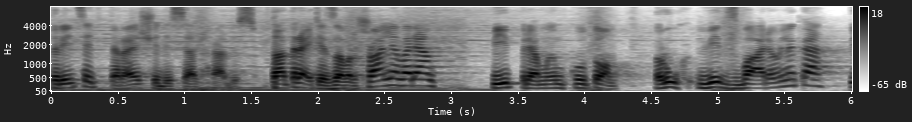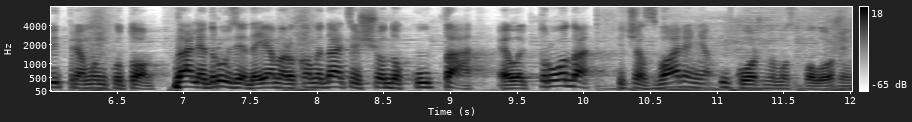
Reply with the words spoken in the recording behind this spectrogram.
30-60 градусів. Та третій завершальний варіант під прямим кутом. Рух від зварювальника під прямим кутом. Далі, друзі, даємо рекомендації щодо кута електрода під час зварювання у кожному з положень.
